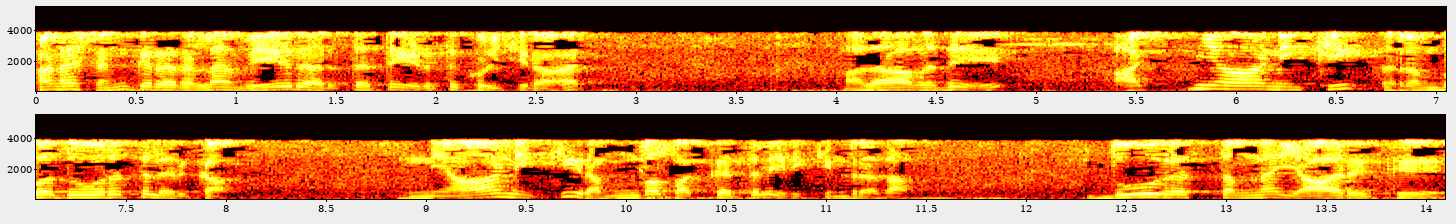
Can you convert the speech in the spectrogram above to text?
ஆனா சங்கரர் எல்லாம் வேறு அர்த்தத்தை எடுத்துக்கொள்கிறார். அதாவது அஜானிக்கு ரொம்ப தூரத்தில் இருக்கான் ஞானிக்கு ரொம்ப பக்கத்தில் இருக்கின்றதா? தூரஸ்தம்னா யாருக்கு?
